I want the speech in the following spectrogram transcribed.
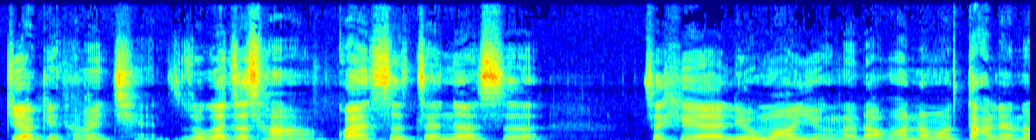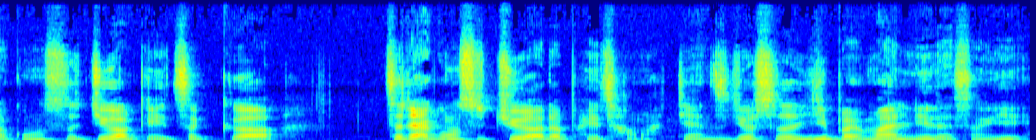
就要给他们钱。如果这场官司真的是，这些流氓赢了的话，那么大量的公司就要给这个这家公司巨额的赔偿嘛，简直就是一本万利的生意，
